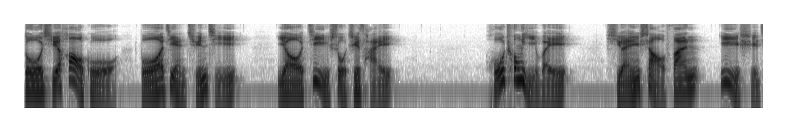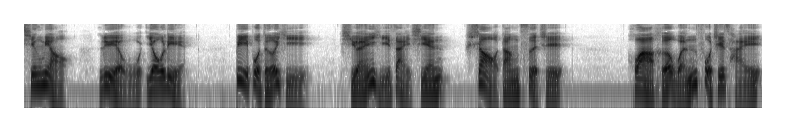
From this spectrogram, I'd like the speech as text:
笃学好古，博见群集，有技术之才。胡冲以为。玄少藩一时轻妙，略无优劣，必不得已。悬疑在先，少当次之。化合文赋之才，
